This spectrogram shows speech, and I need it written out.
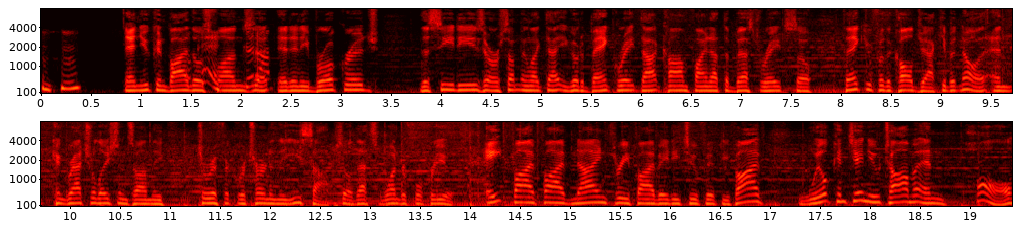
mm-hmm. And you can buy those funds at, at any brokerage the CDs or something like that, you go to bankrate.com, find out the best rates. So thank you for the call, Jackie. But no, and congratulations on the terrific return in the ESOP. So that's wonderful for you. 855 935 8255. We'll continue, Tom and Paul,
